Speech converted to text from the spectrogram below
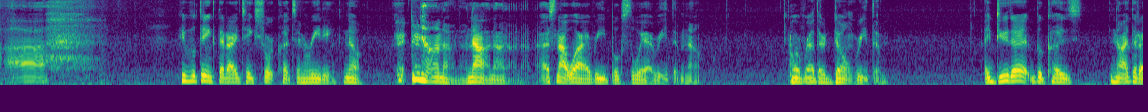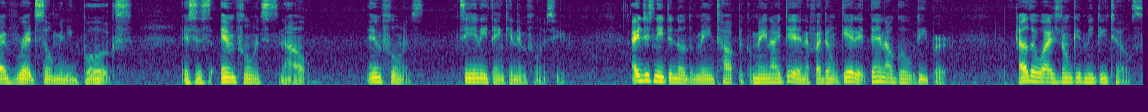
Uh, people think that I take shortcuts in reading. No. no, no, no, no, no, no, no. That's not why I read books the way I read them now. Or rather, don't read them. I do that because not that I've read so many books. It's just influence now. Influence. See, anything can influence you. I just need to know the main topic, the main idea, and if I don't get it, then I'll go deeper. Otherwise, don't give me details.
